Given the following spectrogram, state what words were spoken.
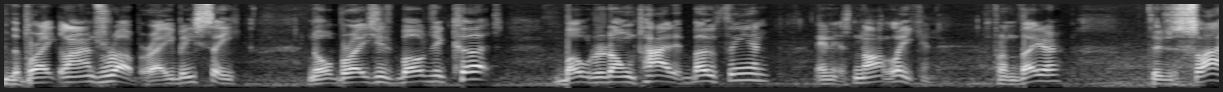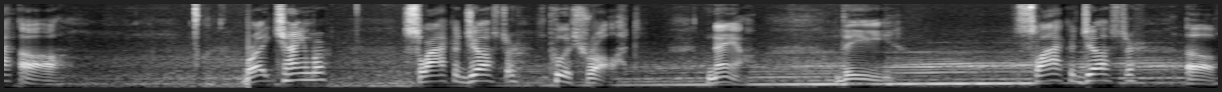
The brake line's rubber, ABC. No abrasions, bulging cuts, bolted on tight at both ends, and it's not leaking. From there to the slack, uh, brake chamber, slack adjuster, push rod. Now, the slack adjuster, uh,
